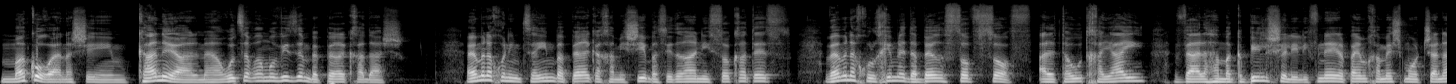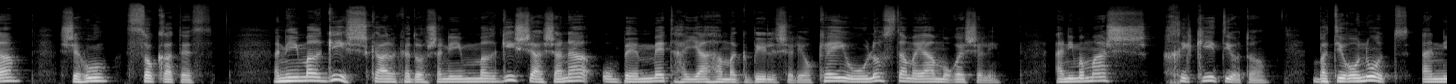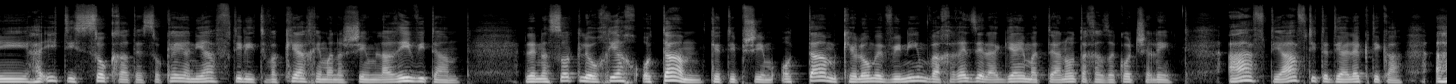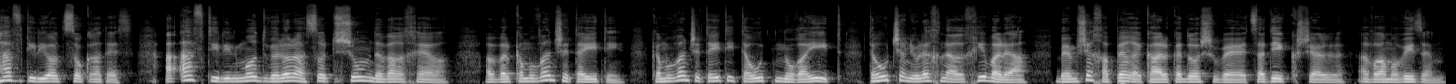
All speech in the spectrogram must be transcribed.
מה קורה אנשים? כאן אייל מערוץ אברמוביזם בפרק חדש. היום אנחנו נמצאים בפרק החמישי בסדרה אני סוקרטס, והיום אנחנו הולכים לדבר סוף סוף על טעות חיי ועל המקביל שלי לפני 2500 שנה, שהוא סוקרטס. אני מרגיש, קהל קדוש, אני מרגיש שהשנה הוא באמת היה המקביל שלי, אוקיי? הוא לא סתם היה המורה שלי. אני ממש חיכיתי אותו. בטירונות אני הייתי סוקרטס, אוקיי? אני אהבתי להתווכח עם אנשים, לריב איתם, לנסות להוכיח אותם כטיפשים, אותם כלא מבינים, ואחרי זה להגיע עם הטענות החזקות שלי. אהבתי, אהבתי את הדיאלקטיקה, אהבתי להיות סוקרטס, אהבתי ללמוד ולא לעשות שום דבר אחר. אבל כמובן שטעיתי, כמובן שטעיתי טעות נוראית, טעות שאני הולך להרחיב עליה בהמשך הפרק על קדוש וצדיק של אברמוביזם.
